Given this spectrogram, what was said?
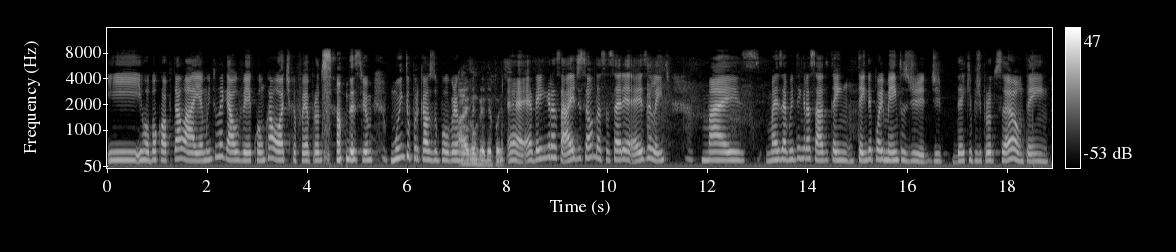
E, e, Robocop tá lá, e é muito legal ver quão caótica foi a produção desse filme, muito por causa do Paul Verhoeven. Ai, vamos ver depois. É, é bem engraçado. A edição dessa série é excelente. Mas, mas é muito engraçado. Tem, tem depoimentos de, de, da equipe de produção, tem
